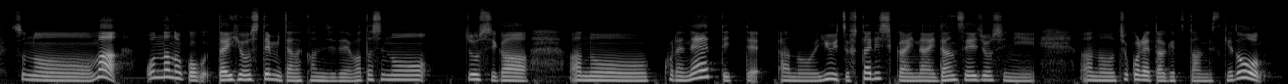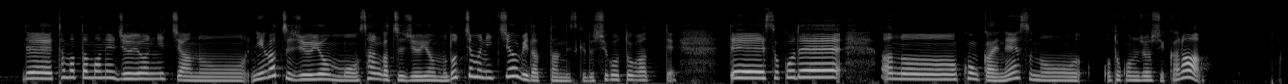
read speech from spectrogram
そのまあ女の子代表してみたいな感じで私の上司が「あのこれね」って言ってあの唯一2人しかいない男性上司にあのチョコレートあげてたんですけどでたまたまね14日あの2月14も3月14もどっちも日曜日だったんですけど仕事があって。でそこであの今回ねその男の上司から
